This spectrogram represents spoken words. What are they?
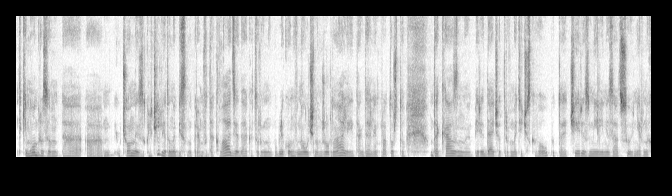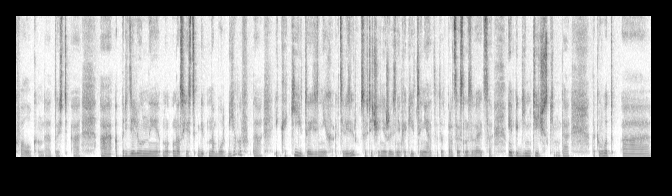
Таким образом, да, а, ученые заключили, это написано прямо в докладе, да, который ну, опубликован в научном журнале и так далее, про то, что доказана передача травматического опыта через миелинизацию нервных волокон. Да, то есть а, а определенные, ну, у нас есть набор генов, да, и какие-то из них активизируются в течение жизни, какие-то нет. Этот процесс называется эпигенетическим. Да. Так вот, а,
